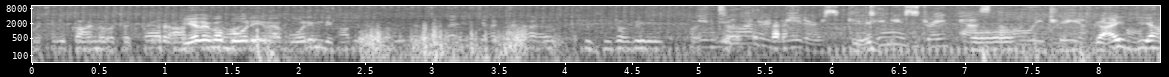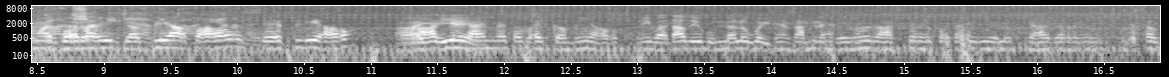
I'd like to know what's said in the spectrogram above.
कुछ भी कांड हो सकता है ये देखो बोरी में बोरी में दिखा दो। In 200 meters, continue straight past the holy tree of guys ये हमारे और भाई जब भी आप आओ सेफली आओ हाँ, आज के टाइम में तो भाई कम ही आओ। नहीं बता दो ये गुंडा लोग बैठे हैं सामने। देखो रास्ते में पता नहीं ये लोग क्या कर रहे हैं सब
